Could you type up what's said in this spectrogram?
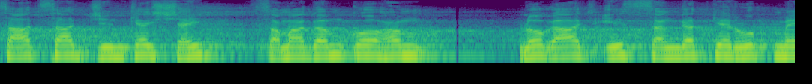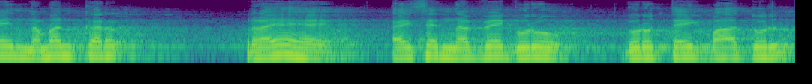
साथ साथ जिनके शहीद समागम को हम लोग आज इस संगत के रूप में नमन कर रहे हैं। ऐसे नब्बे गुरु गुरु तेग बहादुर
